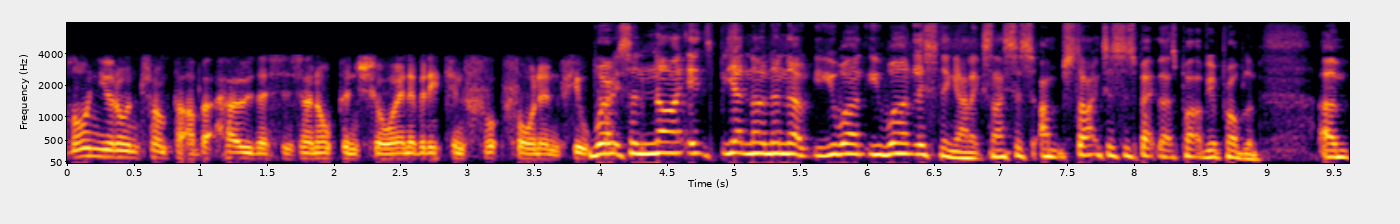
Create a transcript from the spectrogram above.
blown your own trumpet about how this is an open show. Anybody can f- phone in. Feel. Where it's a night. It's yeah. No, no, no. You weren't. You weren't listening, Alex. And I sus- I'm starting to suspect that's part of your problem. Um,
